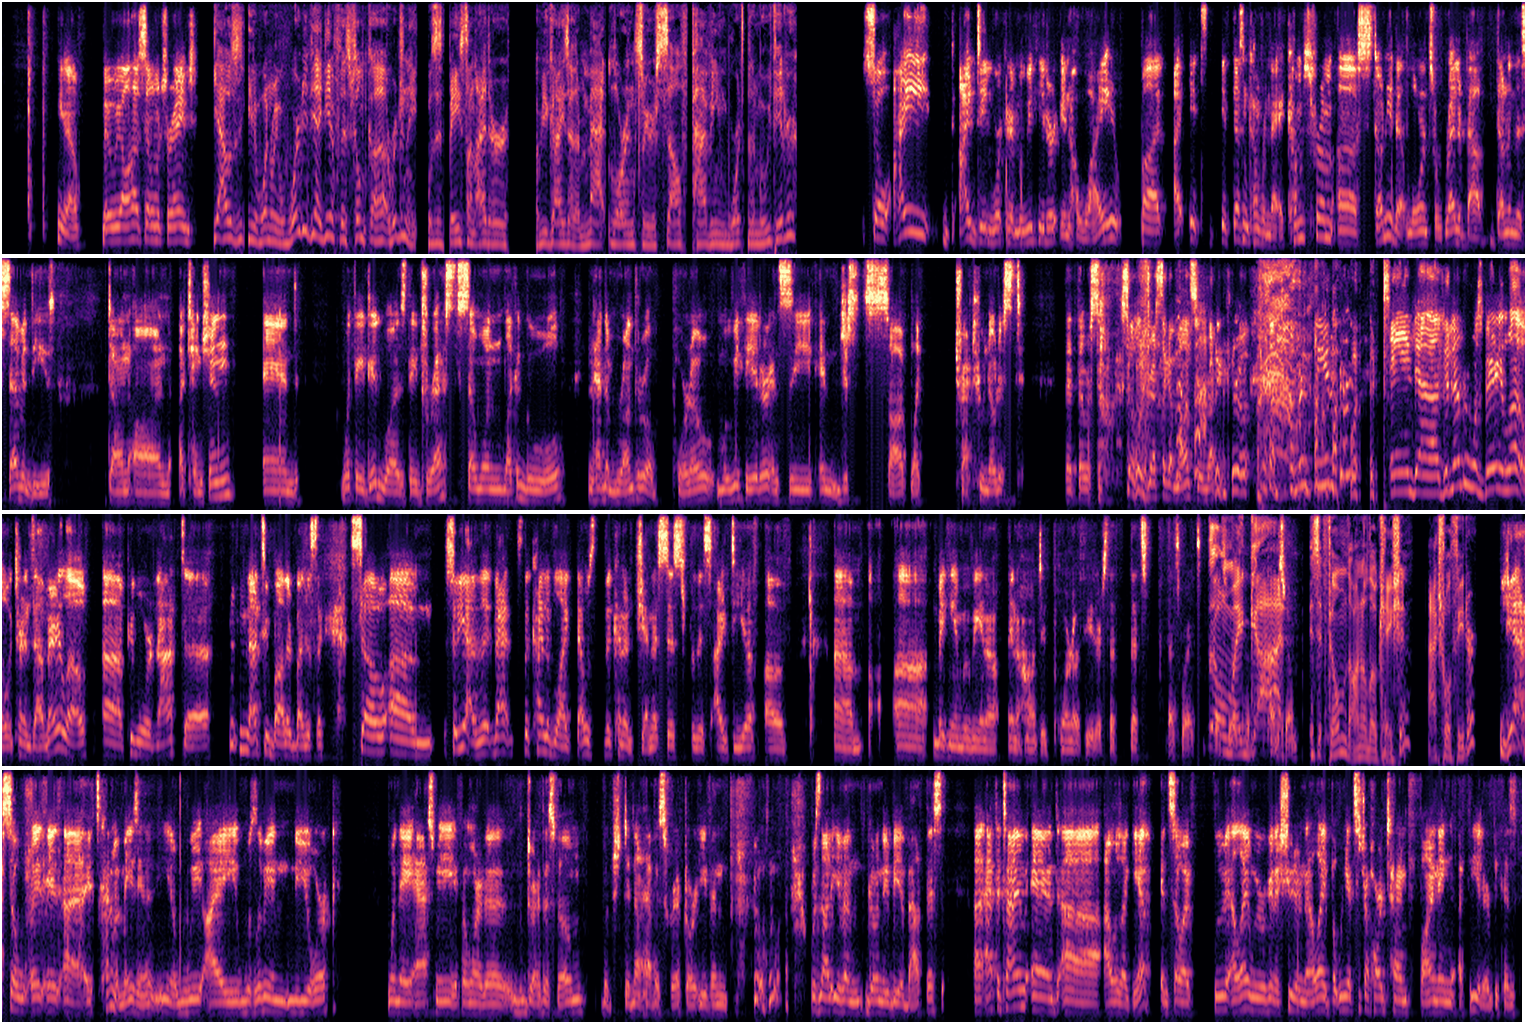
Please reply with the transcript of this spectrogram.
You know, maybe we all have so much range. Yeah, I was you know, wondering where did the idea for this film uh, originate? Was it based on either of you guys, either Matt, Lawrence, or yourself, having worked in a movie theater? So I I did work at a movie theater in Hawaii but I, it's it doesn't come from that. It comes from a study that Lawrence read about done in the 70s, done on attention. And what they did was they dressed someone like a ghoul and had them run through a porno movie theater and see and just saw like tracked who noticed that there was someone dressed like a monster running through a porn theater, and uh, the number was very low. It turns out very low. Uh, people were not uh, not too bothered by this thing. So, um, so yeah, th- that's the kind of like that was the kind of genesis for this idea of um, uh, making a movie in a in a haunted porno theater. So that, that's that's where it's. that's Oh where my it god! Is it filmed on a location? Actual theater? Yeah, so it, it, uh, it's kind of amazing. You know, we I was living in New York when they asked me if I wanted to direct this film, which did not have a script or even was not even going to be about this uh, at the time, and uh, I was like, "Yep." And so I flew to LA. We were going to shoot in LA, but we had such a hard time finding a theater because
